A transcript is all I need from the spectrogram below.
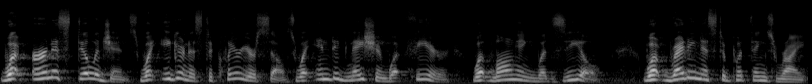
What earnest diligence, what eagerness to clear yourselves, what indignation, what fear, what longing, what zeal, what readiness to put things right.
